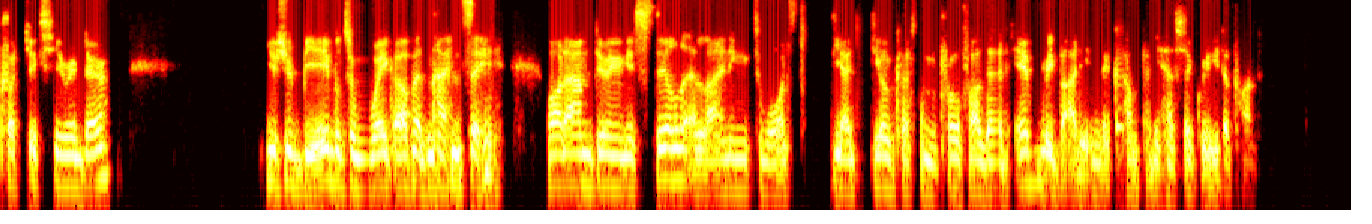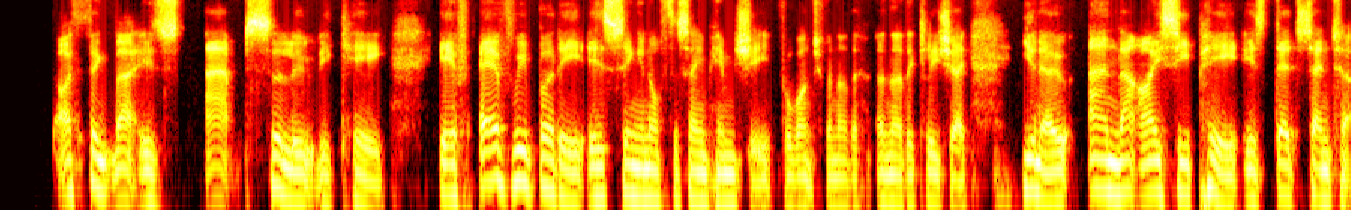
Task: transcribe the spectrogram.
projects here and there. You should be able to wake up at night and say, what I'm doing is still aligning towards the ideal customer profile that everybody in the company has agreed upon. I think that is absolutely key. If everybody is singing off the same hymn sheet, for want of another another cliche, you know, and that ICP is dead center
